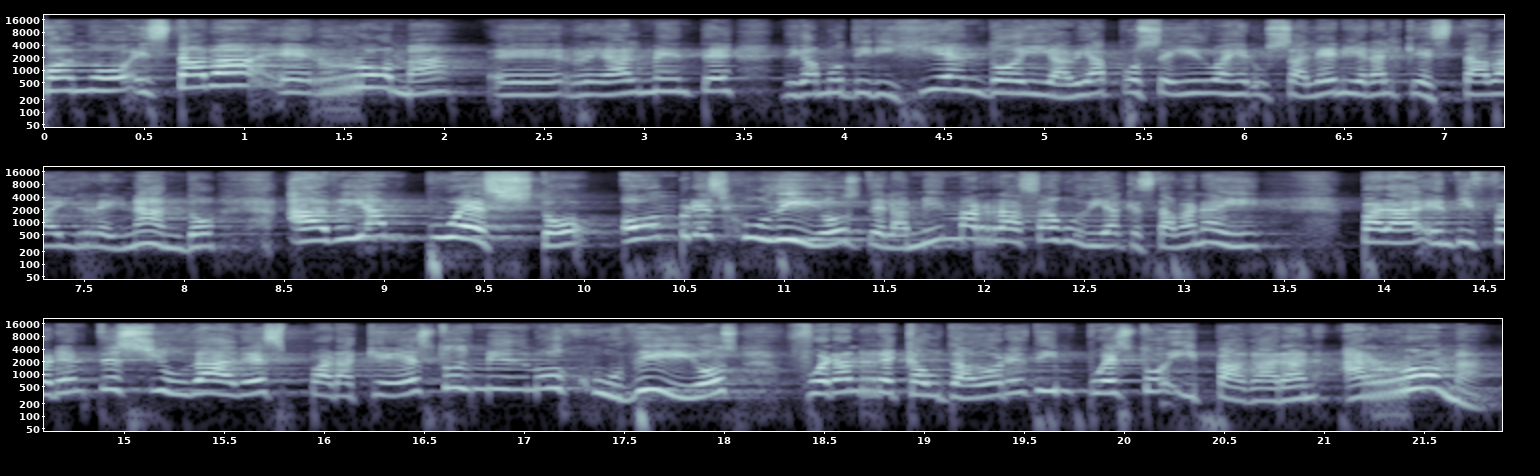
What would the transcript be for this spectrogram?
Cuando estaba eh, Roma eh, realmente, digamos, dirigiendo y había poseído a Jerusalén y era el que estaba ahí reinando, habían puesto hombres judíos de la misma raza judía que estaban ahí para en diferentes ciudades para que estos mismos judíos fueran recaudadores de impuestos y pagaran a Roma.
